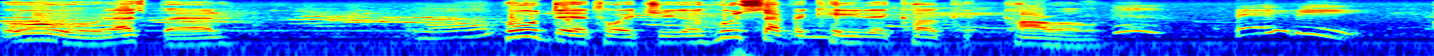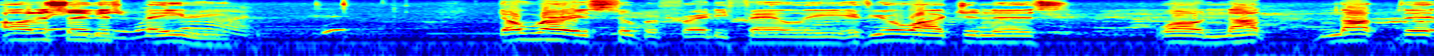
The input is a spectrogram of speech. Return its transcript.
Oh, that's bad. Who did Toy Chica? Who suffocated Carl? Baby! Oh, let's baby, what's baby. Don't worry, Super Freddy family. If you're watching this, well, not not the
